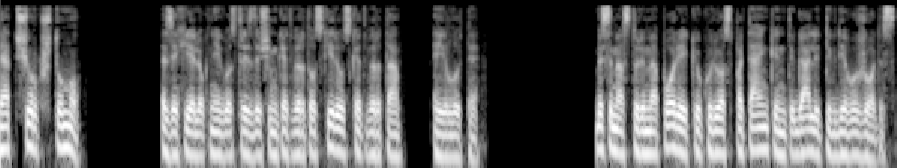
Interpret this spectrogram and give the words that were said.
net šiurkštumu. Ezechielio knygos 34 skyriaus 4 eilutė. Visi mes turime poreikių, kuriuos patenkinti gali tik Dievo žodis.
